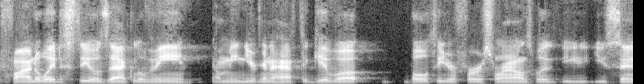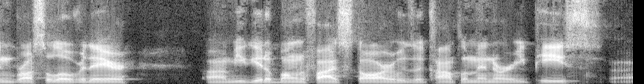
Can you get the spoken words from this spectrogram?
find a way to steal Zach LaVine. I mean you're gonna have to give up both of your first rounds, but you, you send Russell over there. Um, you get a bona fide star who's a complimentary piece. Uh,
